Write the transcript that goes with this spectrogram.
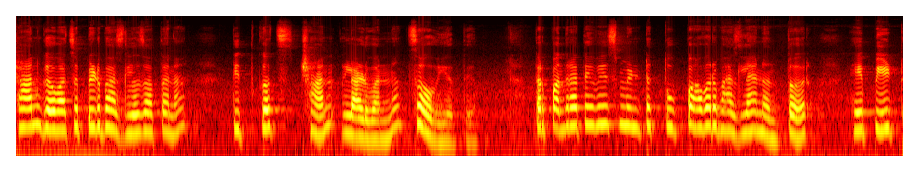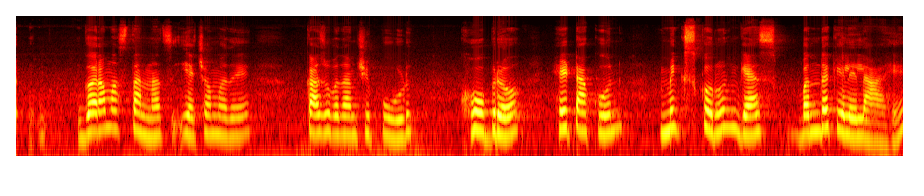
छान गव्हाचं पीठ भाजलं जातं ना तितकंच छान लाडवांना चव येते. तर पंधरा ते वीस मिनटं तुपावर भाजल्यानंतर हे पीठ गरम असतानाच याच्यामध्ये काजू बदामची पूड खोबरं हे टाकून मिक्स करून गॅस बंद केलेला आहे.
